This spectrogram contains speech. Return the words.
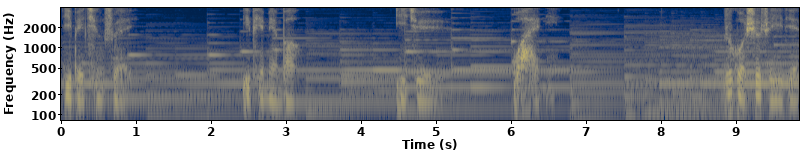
一杯清水，一片面包，一句。我爱你。如果奢侈一点，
